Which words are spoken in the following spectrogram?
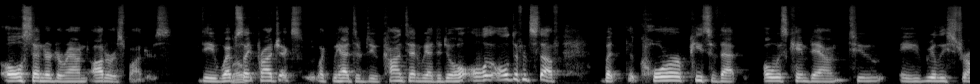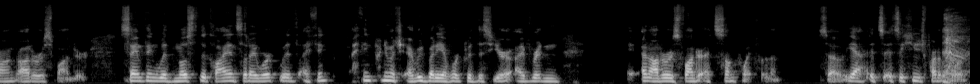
all centered around autoresponders. The website Whoa. projects, like we had to do content, we had to do all, all, all different stuff, but the core piece of that always came down to a really strong autoresponder. Same thing with most of the clients that I work with. I think I think pretty much everybody I've worked with this year, I've written an autoresponder at some point for them. So yeah, it's it's a huge part of the work.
